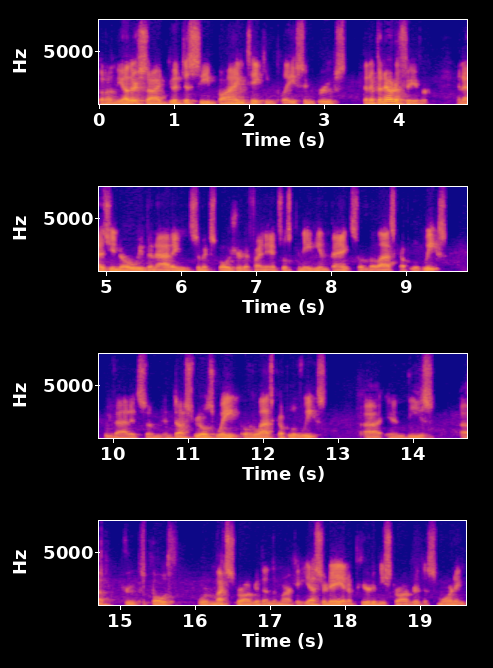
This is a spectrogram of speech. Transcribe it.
But on the other side, good to see buying taking place in groups that have been out of favor. And as you know, we've been adding some exposure to financials, Canadian banks over the last couple of weeks. We've added some industrials weight over the last couple of weeks. Uh, and these uh, groups both were much stronger than the market yesterday and appear to be stronger this morning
